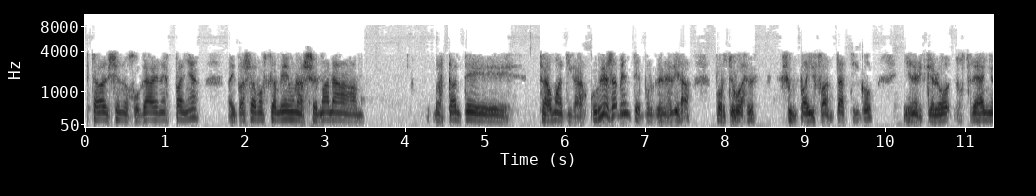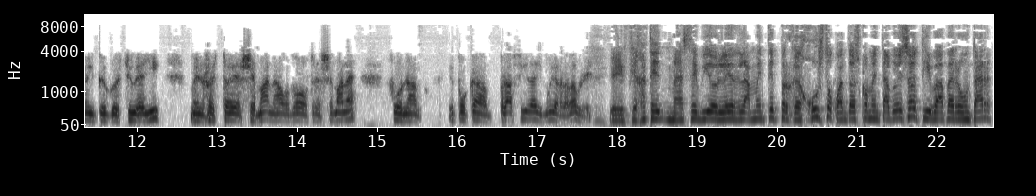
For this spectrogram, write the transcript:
estaban siendo juzgadas en España, ahí pasamos también una semana bastante traumática. Curiosamente, porque en realidad Portugal es un país fantástico y en el que los tres años y pico que estuve allí, menos esta semana o dos o tres semanas, fue una época plácida y muy agradable. Eh, fíjate, me has debido leer la mente porque justo cuando has comentado eso te iba a preguntar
